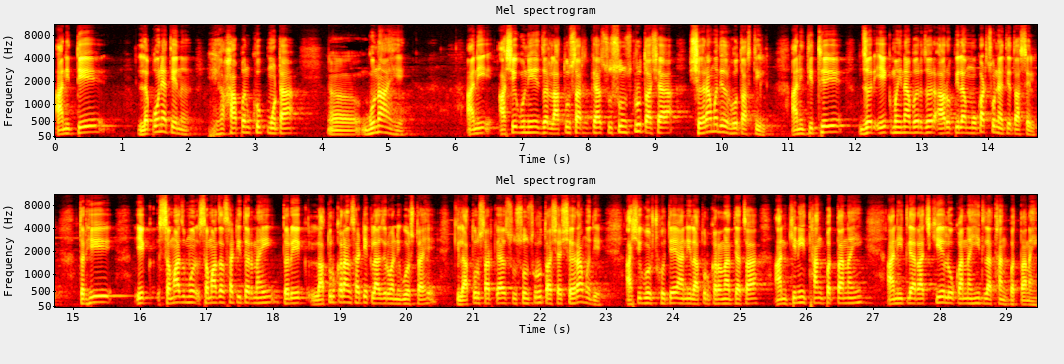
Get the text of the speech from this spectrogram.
आणि ते लपवण्यात येणं हे हा पण खूप मोठा गुन्हा आहे. आणि असे गुन्हे जर लातूरसारख्या सुसंस्कृत अशा शहरामध्ये जर होत असतील आणि तिथे जर एक महिनाभर जर आरोपीला मोकाट सोडण्यात येत असेल तर ही एक समाज म समाजासाठी तर नाही तर एक लातूरकरांसाठी एक लाजरवाणी गोष्ट आहे की लातूरसारख्या सुसंस्कृत अशा शहरामध्ये अशी गोष्ट होते आणि लातूरकरांना त्याचा आणखीनही थांगपत्ता नाही आणि इथल्या राजकीय लोकांनाही इथला थांगपत्ता नाही.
